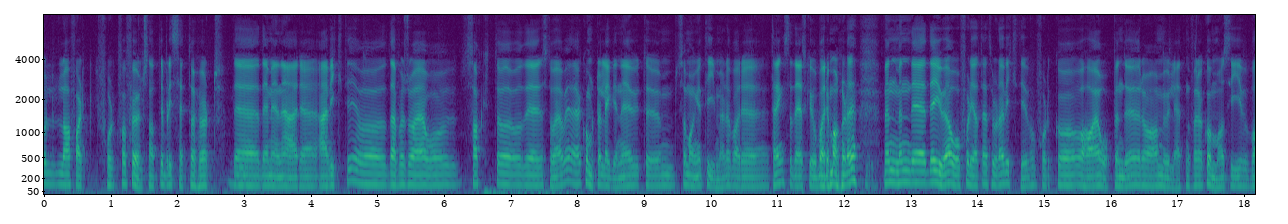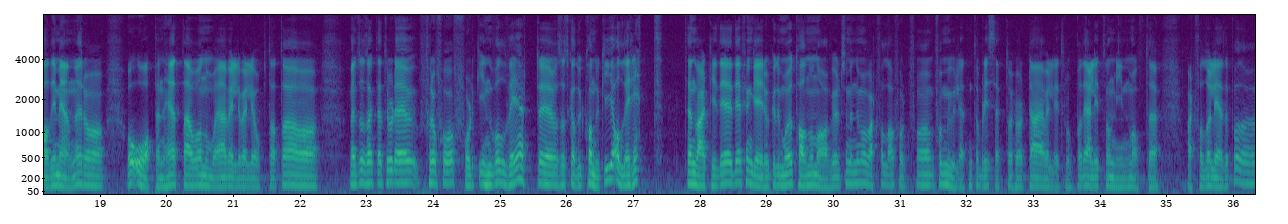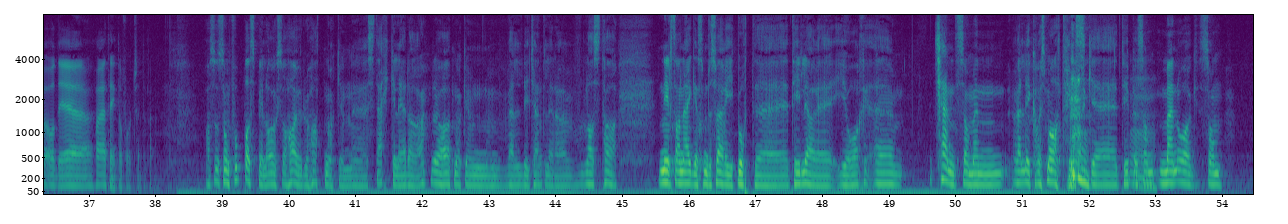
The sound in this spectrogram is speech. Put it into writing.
å la folk, folk, få følelsen at de blir sett og hørt. Det, det mener jeg er, er, viktig. og Derfor så har jeg også sagt, og det står jeg ved, jeg kommer til å legge ned ut um, så mange timer det bare trengs. og Det skulle jo bare mangle. Men, men det, gjør jeg òg fordi at jeg tror det er viktig for folk å, å, ha en åpen dør og ha muligheten for å komme og si hva de mener. Og, og åpenhet er jo noe jeg er veldig, veldig opptatt av. og men som sagt, jeg tror det for å få folk involvert, eh, så du, kan du ikke gi alle rett til enhver tid. Det, det, fungerer jo ikke. Du må jo ta noen avgjørelser, men du må i hvert fall la folk få, få, muligheten til å bli sett og hørt. Det har jeg veldig tro på. Det er litt sånn min måte hvert fall å lede på, og det har jeg tenkt å fortsette med. Altså Som fotballspiller også, så har jo du hatt noen eh, sterke ledere. Du har hatt noen veldig kjente ledere. La oss ta Nils Arne Eggen, som dessverre gikk bort eh, tidligere i år. Eh, kjent som en veldig karismatisk eh, type, som, mm. men òg som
